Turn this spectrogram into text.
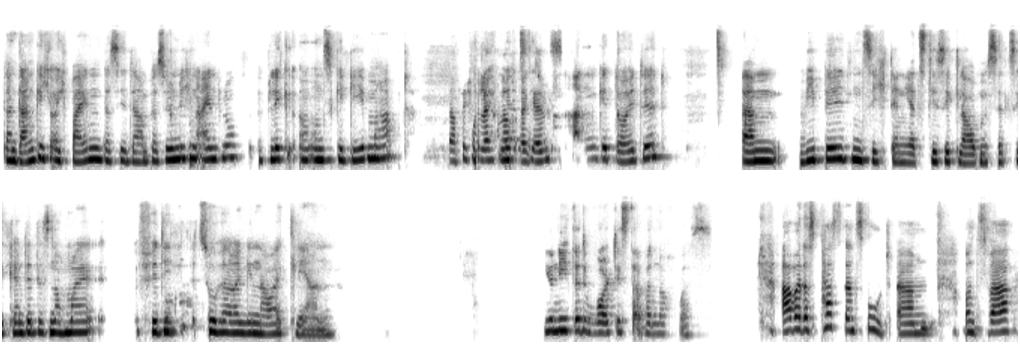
dann danke ich euch beiden, dass ihr da einen persönlichen Einblick äh, uns gegeben habt. Darf ich vielleicht noch ergänzen? Angedeutet. Ähm, wie bilden sich denn jetzt diese Glaubenssätze? Könnt ihr das nochmal für die mhm. Zuhörer genau erklären? Junita, du wolltest aber noch was. Aber das passt ganz gut. Ähm, und zwar,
